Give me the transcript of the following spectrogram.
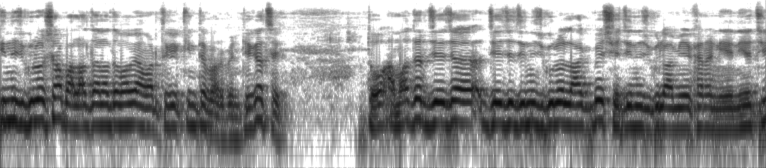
জিনিসগুলো সব আলাদা আলাদাভাবে আমার থেকে কিনতে পারবেন, ঠিক আছে? তো আমাদের যে যা, যে যে জিনিসগুলো লাগবে, সে জিনিসগুলো আমি এখানে নিয়ে নিয়েছি।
